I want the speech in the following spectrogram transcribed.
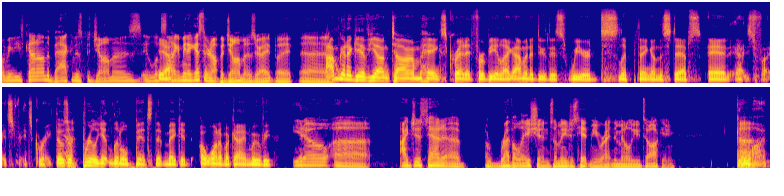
I mean, he's kind of on the back of his pajamas. It looks Yeah. like. I mean, I guess they're not pajamas, right? But uh, I'm gonna give young Tom Hanks credit for being like, I'm gonna do this weird slip thing on the steps, and it's it's it's great. Those are brilliant little bits that make it a one of a kind movie. you know, uh, I just had a a revelation. Something just hit me right in the middle of you talking. Go Uh, on.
